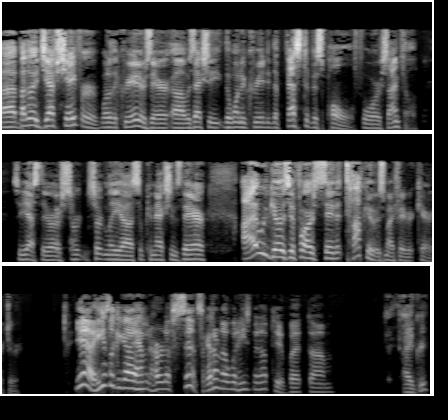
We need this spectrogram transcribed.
Uh, by the way, Jeff Schaffer, one of the creators there, uh, was actually the one who created the Festivus pole for Seinfeld. So yes, there are certain, certainly, uh, some connections there. I would go so far as to say that Taco is my favorite character. Yeah, he's like a guy I haven't heard of since. Like I don't know what he's been up to, but um, I agree.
